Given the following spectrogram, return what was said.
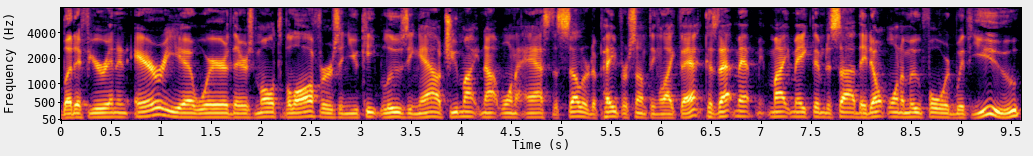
But if you're in an area where there's multiple offers and you keep losing out, you might not want to ask the seller to pay for something like that because that might make them decide they don't want to move forward with you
